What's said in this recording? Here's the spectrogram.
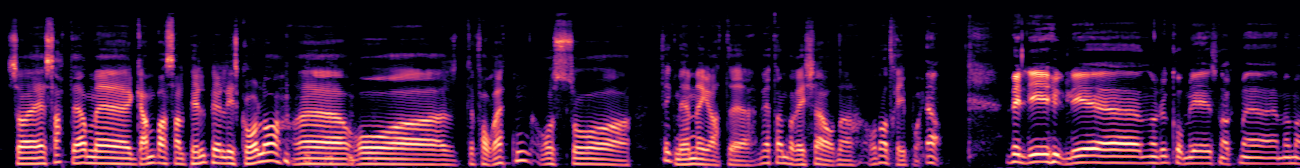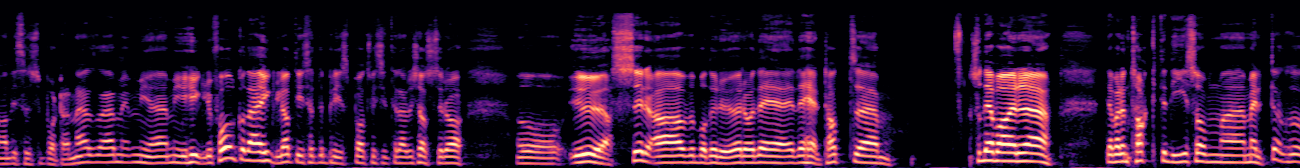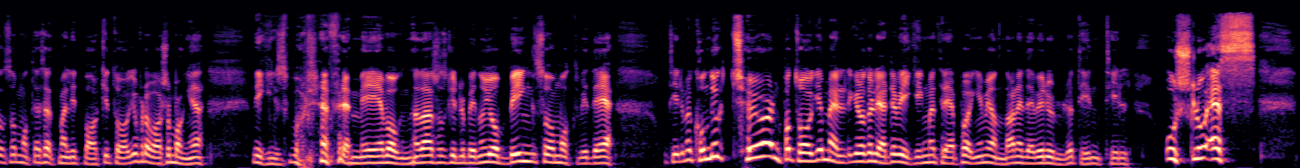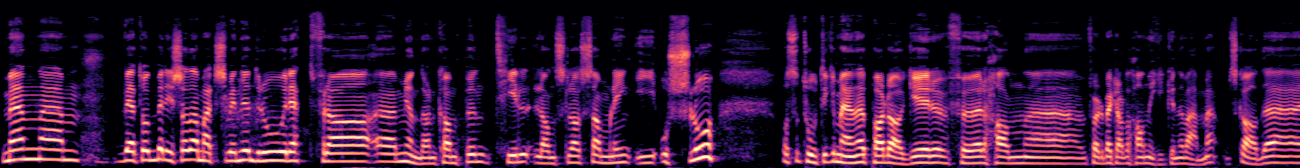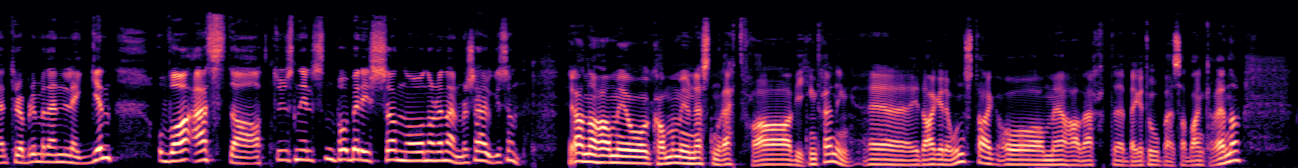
Så jeg satt der med gambas alpilpil i skåla uh, og til forretten, og så fikk med meg at Vetan Berisha ordna tre poeng. Ja. Veldig hyggelig eh, når du kommer i snakk med, med mange av disse supporterne. Så det er mye, mye hyggelige folk, og det er hyggelig at de setter pris på at vi sitter her og tjasser og, og øser av både rør og det, det hele tatt. Eh, Så det var, eh, det var en takk til de som meldte. Så, så måtte jeg sette meg litt bak i toget, for det var så mange vikingsupportere fremme i vognene der. Så skulle det bli noe jobbing, så måtte vi det. Til og med konduktøren på toget meldte gratulerte Viking med tre poeng i Mjøndalen idet vi rullet inn til Oslo S. Men eh, Veton Berisha, da matchvinner, dro rett fra uh, Mjøndalen-kampen til landslagssamling i Oslo. Og så tok det ikke mer enn et par dager før, han, eh, før det ble klart at han ikke kunne være med. Skadetrøbler med den leggen. Og hva er status, Nilsen, på Berisha nå når det nærmer seg Haugesund? Ja, nå vi jo, kommer vi jo nesten rett fra vikingtrening. Eh, I dag er det onsdag, og vi har vært eh, begge to på SR Bank Arena.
